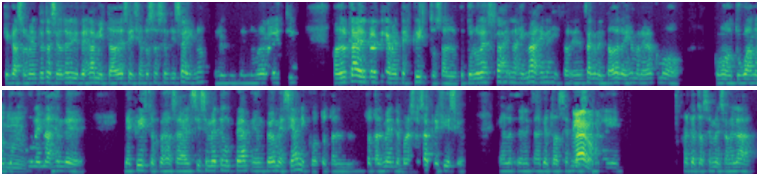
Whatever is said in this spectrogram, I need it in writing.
que casualmente 333 es la mitad de 666, ¿no? El, número de la bestia. Cuando él cae, él prácticamente es Cristo. O sea, lo que tú lo ves en las imágenes y está ensangrentado de la misma manera como, como tú cuando tú ves una imagen de, de Cristo, pues, o sea, él sí se mete en un pedo, en un mesiánico total, totalmente, por eso el sacrificio, al, que tú haces claro. mención, al que tú haces mención en, la,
